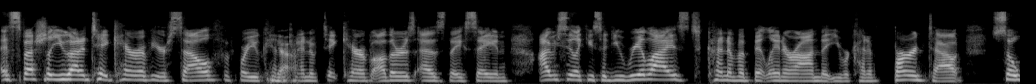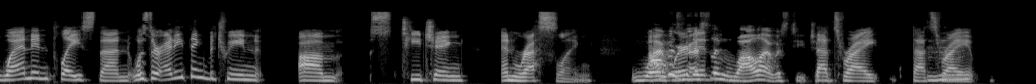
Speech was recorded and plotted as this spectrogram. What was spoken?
especially you got to take care of yourself before you can Yeah. kind of take care of others as they say and obviously like you said you realized kind of a bit later on that you were kind of burnt out so when in place then was there anything between um teaching and wrestling Where- I was where did- wrestling while I was teaching. that's right that's Mhm. right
